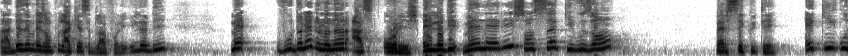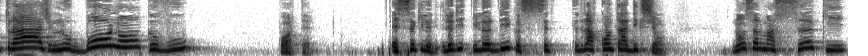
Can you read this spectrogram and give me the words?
la deuxième raison pour laquelle c'est de la folie. Il leur dit, mais vous donnez de l'honneur aux riches. Et il leur dit, mais les riches sont ceux qui vous ont persécuté et qui outragent le beau nom que vous portez. Et c'est ce qu'il leur dit. Il leur dit, il dit que c'est de la contradiction. Non seulement ceux qui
